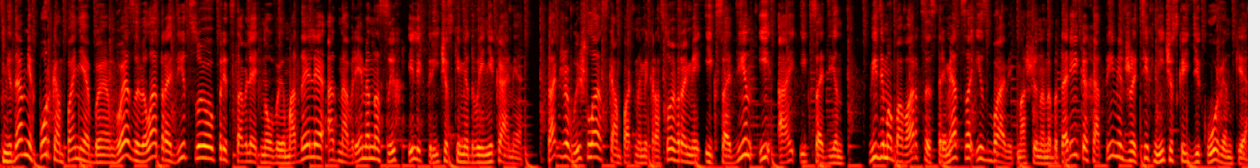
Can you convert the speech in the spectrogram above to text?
С недавних пор компания BMW завела традицию представлять новые модели одновременно с их электрическими двойниками. Также вышла с компактными кроссоверами X1 и iX1. Видимо, баварцы стремятся избавить машины на батарейках от имиджа технической диковинки,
